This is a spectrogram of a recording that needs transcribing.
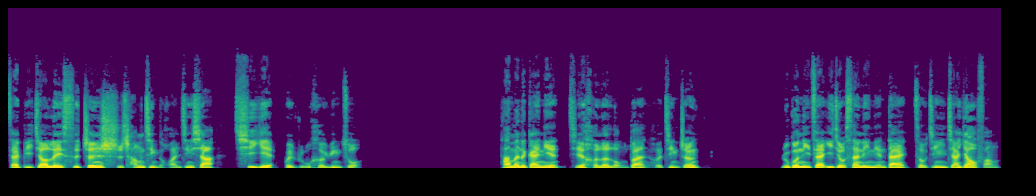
在比较类似真实场景的环境下，企业会如何运作？他们的概念结合了垄断和竞争。如果你在一九三零年代走进一家药房，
